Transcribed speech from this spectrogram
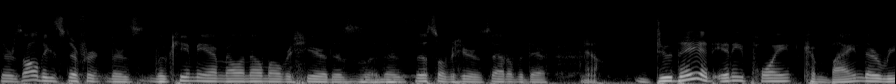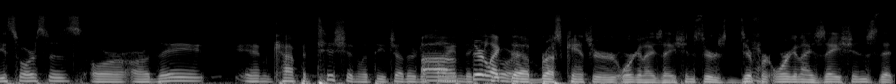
There's all these different. There's leukemia, melanoma over here. There's uh, there's this over here. Is that over there? Yeah. Do they at any point combine their resources, or are they in competition with each other to Uh, find a they're like the breast cancer organizations. There's different organizations that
